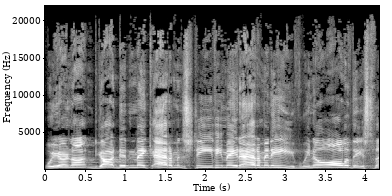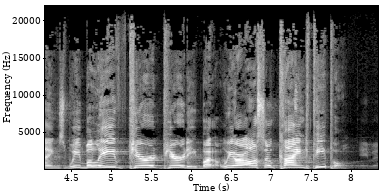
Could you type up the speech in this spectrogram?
We are not, God didn't make Adam and Steve, He made Adam and Eve. We know all of these things. We believe pure, purity, but we are also kind people. Amen.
